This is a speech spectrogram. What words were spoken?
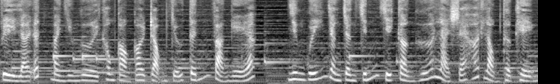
vì lợi ích mà nhiều người không còn coi trọng chữ tín và nghĩa, nhưng quý nhân chân chính chỉ cần hứa là sẽ hết lòng thực hiện.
